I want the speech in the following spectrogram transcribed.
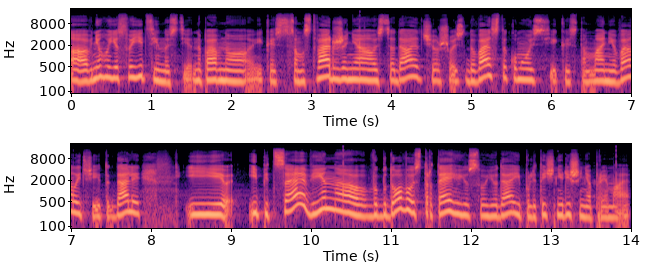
в нього є свої цінності. Напевно, якесь самоствердження, ось це да, чи щось довести комусь, якісь там манія величі і так далі. І і під це він е, вибудовує стратегію свою, да, і політичні рішення приймає.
